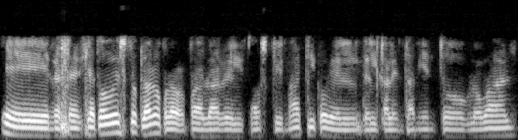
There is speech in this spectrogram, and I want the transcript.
eh, en referencia a todo esto, claro, para, para hablar del caos climático, del, del, calentamiento global.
